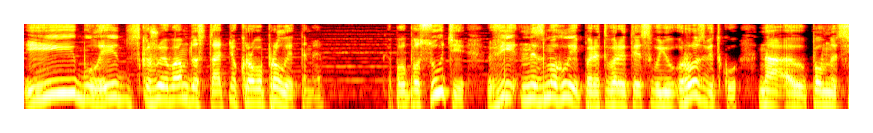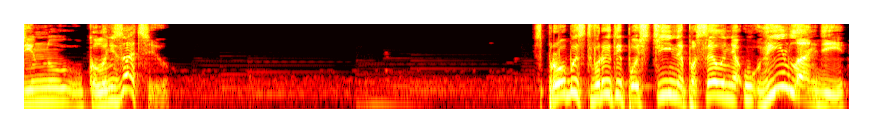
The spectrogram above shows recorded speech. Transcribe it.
і були, скажу я вам, достатньо кровопролитними. По, по суті, ві не змогли перетворити свою розвідку на е, повноцінну колонізацію. Спроби створити постійне поселення у Вінландії.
